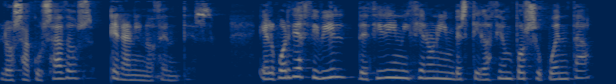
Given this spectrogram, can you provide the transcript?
Los acusados eran inocentes. El guardia civil decide iniciar una investigación por su cuenta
